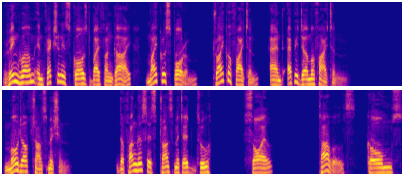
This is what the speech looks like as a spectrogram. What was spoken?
Ringworm infection is caused by fungi Microsporum, Trichophyton and Epidermophyton. Mode of transmission The fungus is transmitted through soil, towels, combs,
